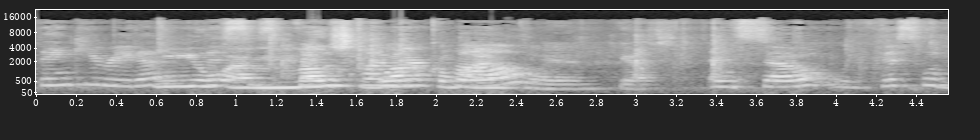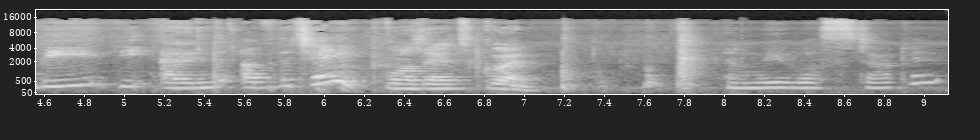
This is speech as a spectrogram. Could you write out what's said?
thank you, Rita. you This are most welcome. Yes. And so this will be the end of the tape. Well, that's good. And we will stop it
